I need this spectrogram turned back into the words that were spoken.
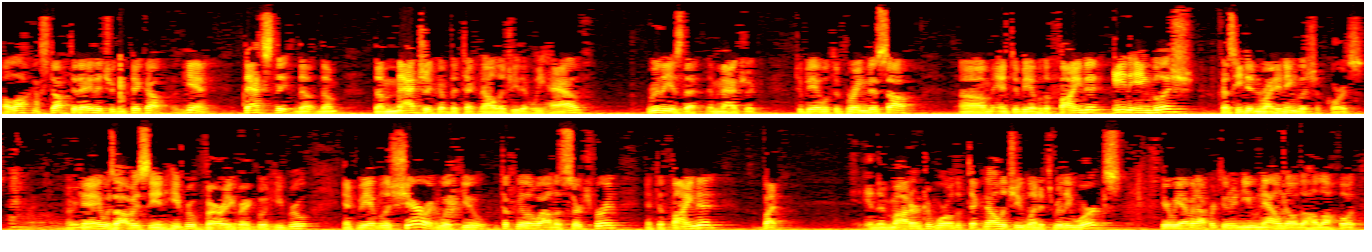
halachic stuff today that you can pick up. Again, that's the, the, the, the magic of the technology that we have. Really is that the magic to be able to bring this up um, and to be able to find it in English, because he didn't write in English, of course. Okay, it was obviously in Hebrew, very, very good Hebrew, and to be able to share it with you. It took me a little while to search for it and to find it, but in the modern world of technology, when it really works, here we have an opportunity. You now know the halachot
